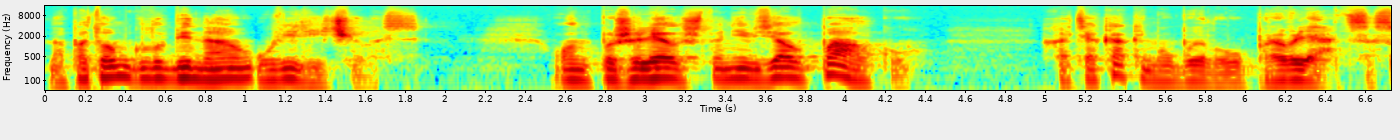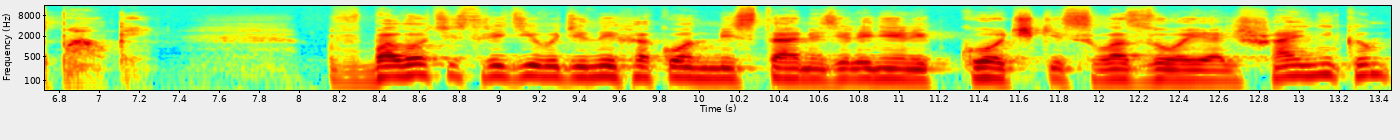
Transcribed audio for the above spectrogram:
но потом глубина увеличилась. Он пожалел, что не взял палку, хотя как ему было управляться с палкой? В болоте среди водяных окон местами зеленели кочки с лозой и ольшайником,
